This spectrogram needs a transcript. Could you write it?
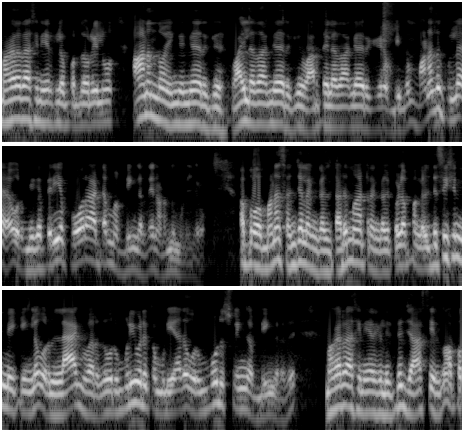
மகர ராசி நேர்களை பொறுத்தவரையிலும் ஆனந்தம் எங்கெங்க இருக்கு? வாயில தாங்க இருக்கு வார்த்தையில தாங்க இருக்கு அப்படின்னு மனதுக்குள்ள ஒரு மிகப்பெரிய போராட்டம் அப்படிங்கிறதே நடந்து முடிஞ்சிடும் அப்போ மன சஞ்சலங்கள் தடுமாற்றங்கள் குழப்பங்கள் டிசிஷன் மேக்கிங்ல ஒரு லேக் வருது ஒரு முடிவெடுக்க முடியாத ஒரு மூடு ஸ்விங் அப்படிங்கிறது மகர ராசி நேர்களுக்கு ஜாஸ்தி இருக்கும். அப்போ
